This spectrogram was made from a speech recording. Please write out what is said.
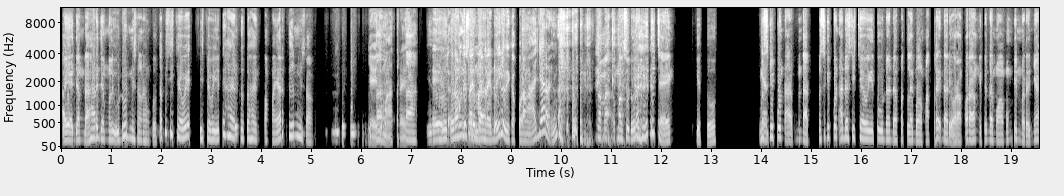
Aya jang dahar jang meli udun misalnya unggul. Tapi si cewek si cewek itu hayang ke hayang pangmayarkeun misalnya ya itu matre. tah eh orang itu selain matre deui lebih ke kurang ajar anjing. nama maksud orang itu ceng gitu. Meskipun ah, bentar. Meskipun ada si cewek itu udah dapat label matre dari orang-orang itu udah mau mungkin merenya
